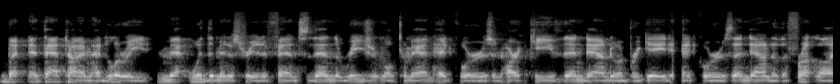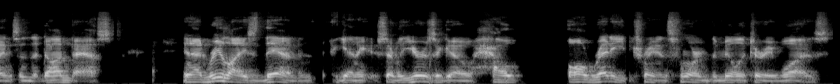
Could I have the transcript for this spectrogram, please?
but at that time had literally met with the Ministry of Defense, then the regional command headquarters in Kharkiv, then down to a brigade headquarters, then down to the front lines in the Donbass. And I'd realized then, again, several years ago, how already transformed the military was.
